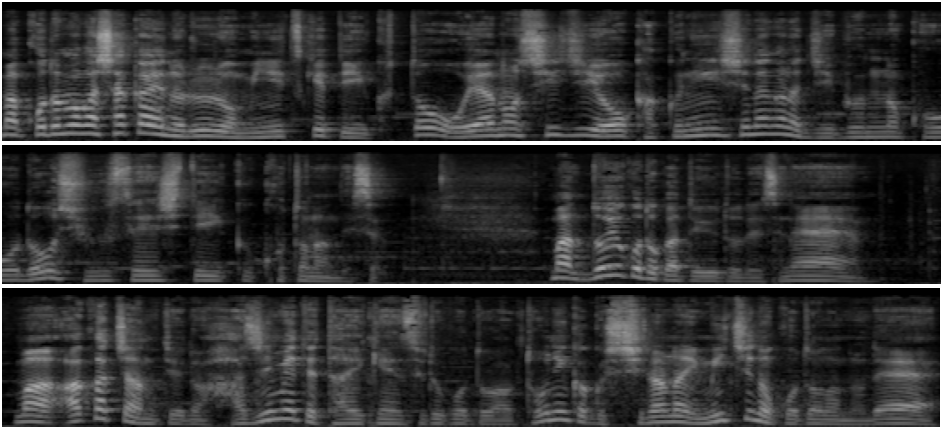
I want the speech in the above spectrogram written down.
まあ、子供が社会のルールを身につけていくと親の指示を確認しながら自分の行動を修正していくことなんです、まあ、どういうことかというとですねまあ、赤ちゃんっていうのは初めて体験することはとにかく知らない未知のことなので、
